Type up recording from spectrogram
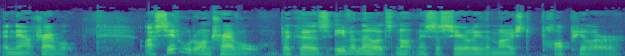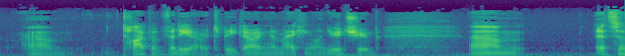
and now travel. I settled on travel because even though it's not necessarily the most popular um, type of video to be going and making on YouTube, um, it's a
